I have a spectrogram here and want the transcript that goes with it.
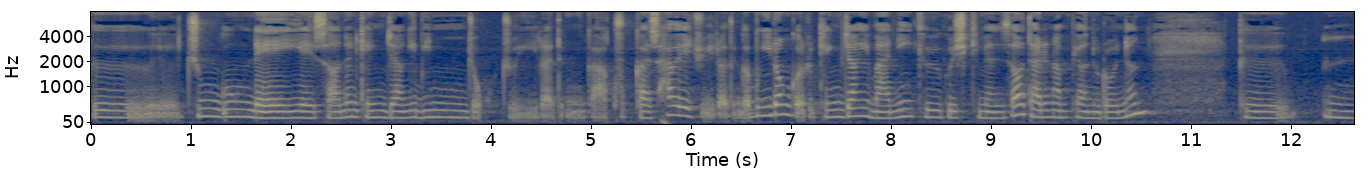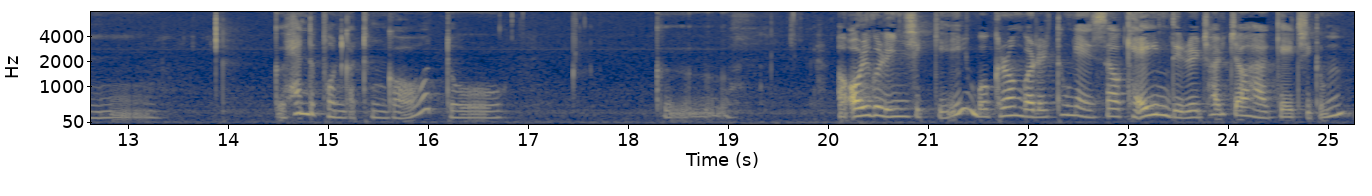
그 중국 내에서는 굉장히 민족주의라든가 국가 사회주의라든가 뭐 이런 거를 굉장히 많이 교육을 시키면서 다른 한편으로는 그, 음, 그 핸드폰 같은 거, 또, 그, 어, 얼굴 인식기, 뭐 그런 거를 통해서 개인들을 철저하게 지금,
